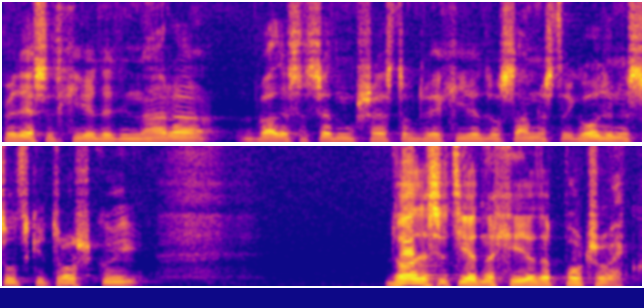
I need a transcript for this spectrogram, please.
50.000 dinara, 27.6.2018. godine, sudski troškovi, 21.000 po čoveku.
